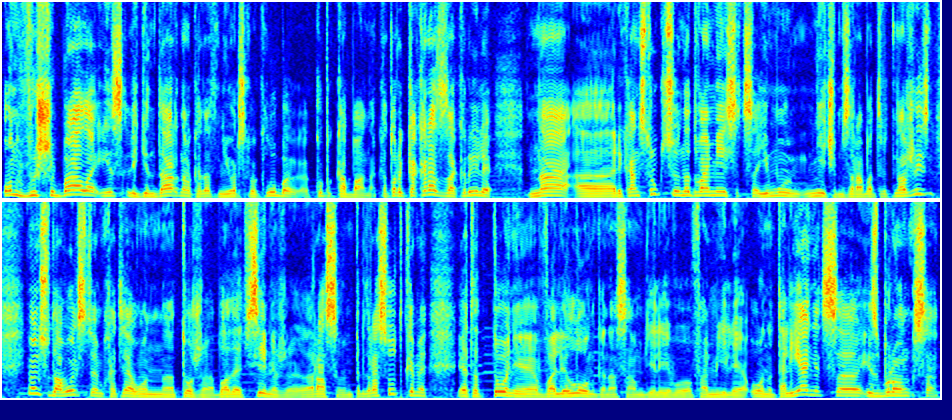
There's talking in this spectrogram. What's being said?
он вышибала из легендарного когда-то нью-йоркского клуба Копа Кабана, который как раз закрыли на э, реконструкцию на два месяца. Ему нечем зарабатывать на жизнь. И он с удовольствием, хотя он э, тоже обладает всеми же расовыми предрассудками, это Тони Валилонга, на самом деле его фамилия. Он итальянец э, из Бронкса.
